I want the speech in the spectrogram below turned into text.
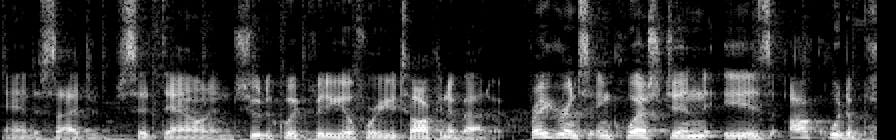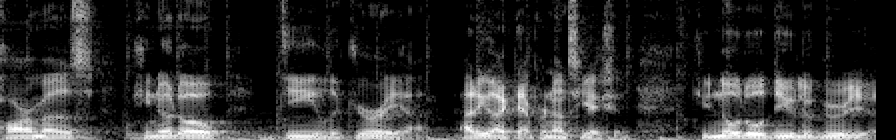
and decide to sit down and shoot a quick video for you talking about it. Fragrance in question is Acqua di Parma's Chinotto di Liguria. How do you like that pronunciation? Chinotto di Liguria.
